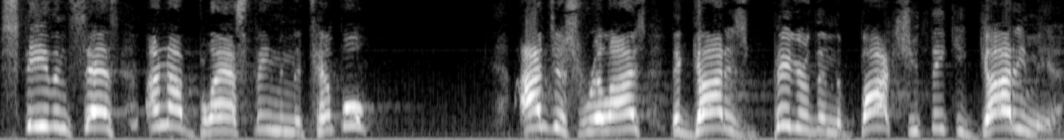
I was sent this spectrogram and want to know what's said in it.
Stephen says, I'm not blaspheming the temple. I just realized that God is bigger than the box you think you got him in.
